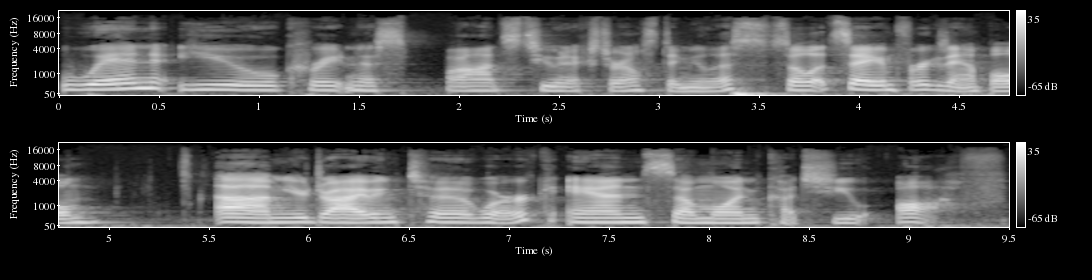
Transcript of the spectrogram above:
when you create a response to an external stimulus, so let's say, for example, um, you're driving to work and someone cuts you off.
